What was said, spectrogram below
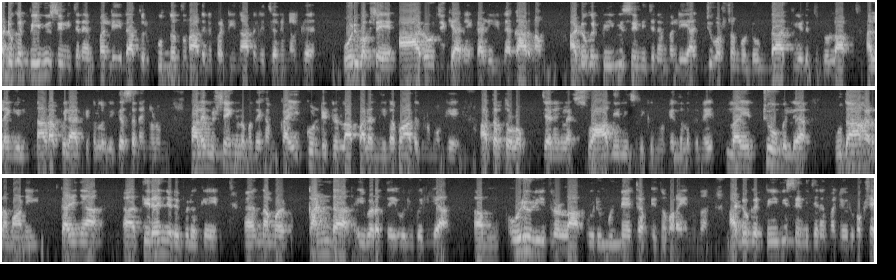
Advocate P V Sreenijan M L A ഇല്ലാത്ത ഒരു കുന്നത്ത് നാടിനെ പറ്റി നാട്ടിലെ ജനങ്ങൾക്ക് ഒരുപക്ഷെ ആലോചിക്കാനേ കഴിയില്ല. കാരണം advocate P V Sreenijan M L A അഞ്ചു വർഷം കൊണ്ട് ഉണ്ടാക്കിയെടുത്തിട്ടുള്ള അല്ലെങ്കിൽ നടപ്പിലാക്കിയിട്ടുള്ള വികസനങ്ങളും പല വിഷയങ്ങളും അദ്ദേഹം കൈക്കൊണ്ടിട്ടുള്ള പല നിലപാടുകളും ഒക്കെ അത്രത്തോളം ജനങ്ങളെ സ്വാധീനിച്ചിരിക്കുന്നു എന്നുള്ളതിന്റെ ഉള്ള ഏറ്റവും വലിയ ഉദാഹരണമാണ് ഈ കഴിഞ്ഞ തിരഞ്ഞെടുപ്പിലൊക്കെ നമ്മൾ കണ്ട ഇവിടുത്തെ ഒരു വലിയ ഒരു രീതിയിലുള്ള ഒരു മുന്നേറ്റം എന്ന് പറയുന്നത്. അഡ്വക്കേറ്റ് പി വി സെനിജനം തന്നെ ഒരു പക്ഷേ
